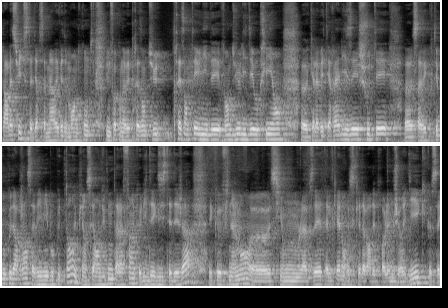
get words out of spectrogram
par la suite. C'est-à-dire, ça m'est arrivé de me rendre compte, une fois qu'on avait présenté, présenté une idée, vendu l'idée au client, euh, qu'elle avait été réalisée, shootée, euh, ça avait coûté beaucoup d'argent, ça avait mis beaucoup de temps, et puis on s'est rendu compte à la fin que l'idée existait déjà, et que finalement, euh, si on la faisait telle qu'elle, on risquait d'avoir des problèmes juridiques, que ça,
